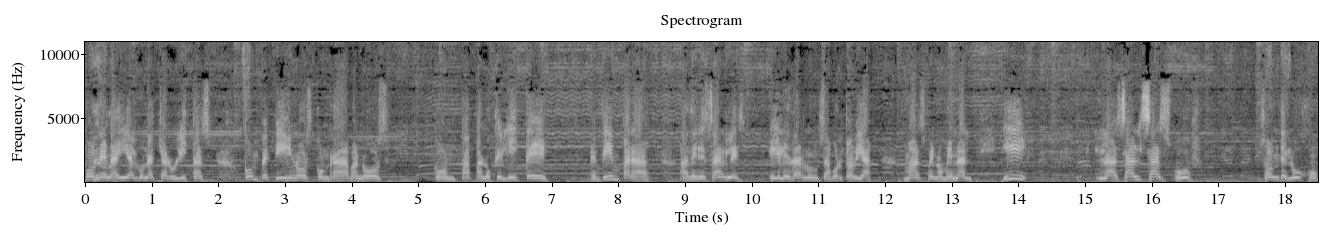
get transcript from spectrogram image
ponen ahí algunas charulitas con pepinos, con rábanos, con papa loquelite, en fin, para aderezarles y le dan un sabor todavía más fenomenal. Y las salsas, uff, son de lujo.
